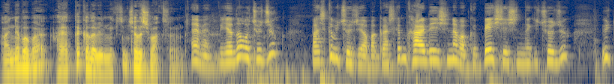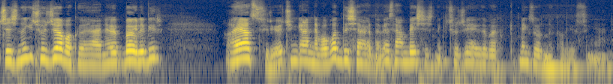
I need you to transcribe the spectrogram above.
anne baba hayatta kalabilmek için çalışmak zorunda. evet ya da o çocuk başka bir çocuğa bak. Başka bir kardeşine bakıyor. 5 yaşındaki çocuk 3 yaşındaki çocuğa bakıyor yani. Böyle bir hayat sürüyor. Çünkü anne baba dışarıda ve sen 5 yaşındaki çocuğu evde bırakıp gitmek zorunda kalıyorsun yani.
